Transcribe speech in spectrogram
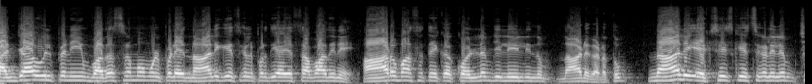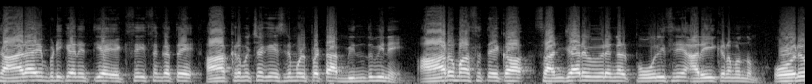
കഞ്ചാവ് വിൽപ്പനയും വധശ്രമവും ഉൾപ്പെടെ നാല് കേസുകൾ പ്രതിയായ സവാദിനെ ആറുമാസത്തേക്ക് കൊല്ലം ജില്ലയിൽ നിന്നും നാട് കടത്തും. നാല് എക്സൈസ് കേസുകളിലും ചാരായം പിടിക്കാനെത്തിയ എക്സൈസ് സംഘത്തെ ആക്രമിച്ച കേസിലും ഉൾപ്പെട്ട ബിന്ദുവിനെ ആറു മാസത്തേക്ക് സഞ്ചാര വിവരങ്ങൾ പോലീസിനെ അറിയിക്കണമെന്നും ഓരോ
